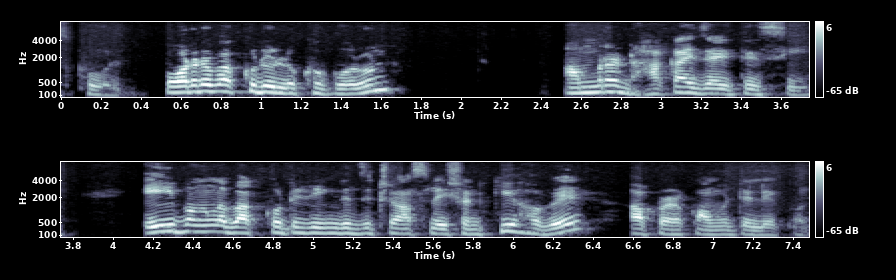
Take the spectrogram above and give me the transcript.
school পরের বাক্যটি লক্ষ্য করুন। আমরা ঢাকায় যাইতেছি। এই বাংলা বাক্যটির ইংরেজি ট্রান্সলেশন কি হবে? আপনারা কমেন্টে লিখুন।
